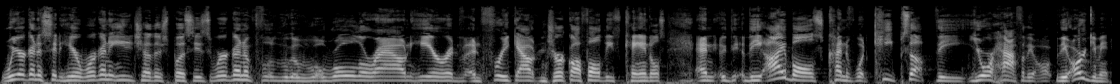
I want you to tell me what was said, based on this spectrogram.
We are going to sit here. We're going to eat each other's pussies. We're going to roll around here and, and freak out and jerk off all these candles. And the, the eyeballs kind of what keeps up the your half of the the argument.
